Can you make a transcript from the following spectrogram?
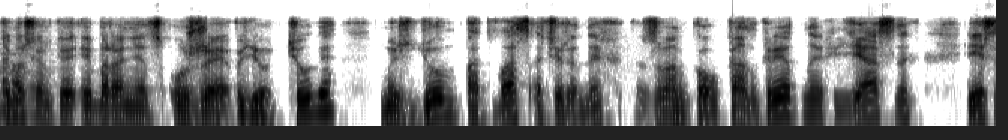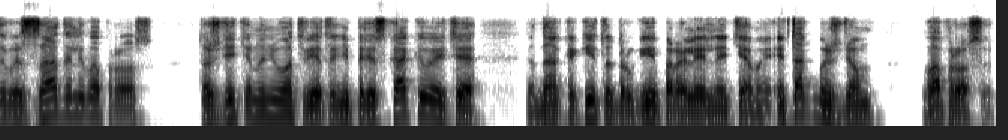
Тимошенко и Баранец уже в Ютьюбе. Мы ждем от вас очередных звонков, конкретных, ясных. Если вы задали вопрос, то ждите на него ответа, не перескакивайте на какие-то другие параллельные темы. Итак, мы ждем вопросы.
